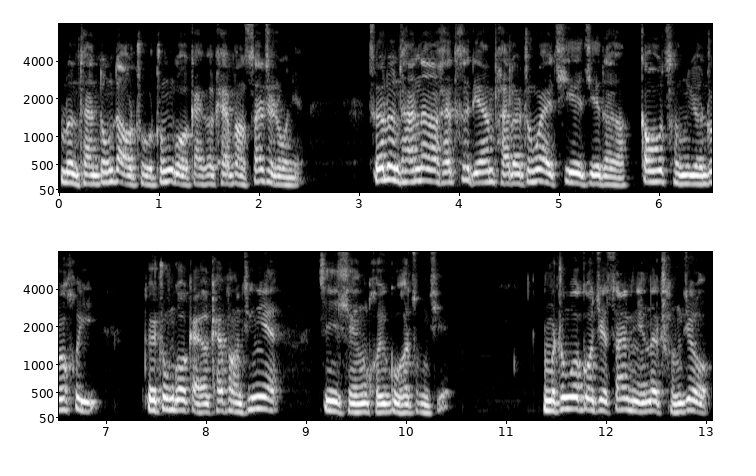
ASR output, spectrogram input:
论坛东道主中国改革开放三十周年，所以论坛呢还特地安排了中外企业界的高层圆桌会议，对中国改革开放经验进行回顾和总结。那么中国过去三十年的成就。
